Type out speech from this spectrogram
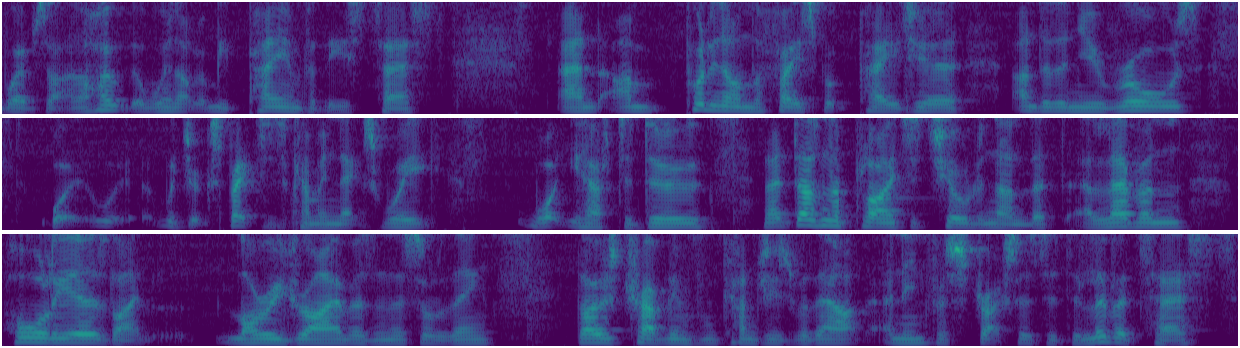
website. And I hope that we're not going to be paying for these tests. And I'm putting on the Facebook page here under the new rules, which are expected to come in next week, what you have to do. Now, it doesn't apply to children under 11, hauliers like lorry drivers and this sort of thing, those travelling from countries without an infrastructure to deliver tests.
